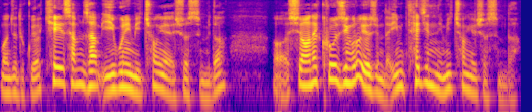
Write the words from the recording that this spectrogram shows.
먼저 듣고요. K3329님이 청해 주셨습니다. 어, 시원의 Cruising으로 이어집니다. 임태진 님이 청해 주셨습니다.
